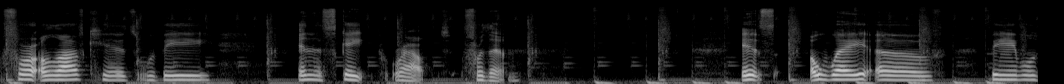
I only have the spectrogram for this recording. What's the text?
for a lot of kids would be an escape route for them. It's a way of being able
